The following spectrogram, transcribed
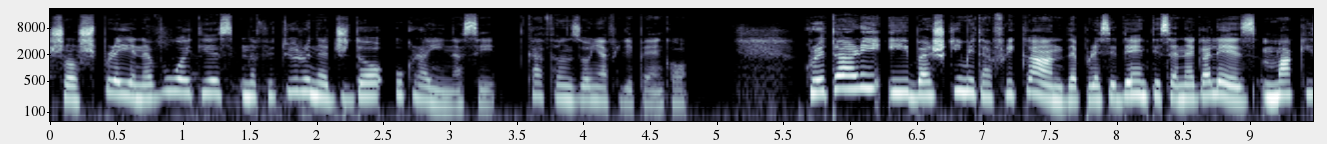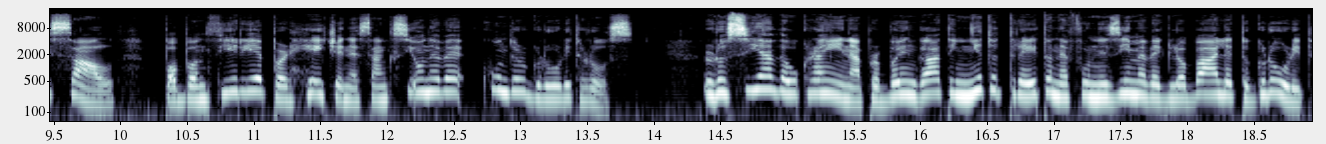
shoh shprehjen e vuajtjes në fytyrën e çdo ukrainasi, ka thënë zonja Filipenko. Kryetari i Bashkimit Afrikan dhe presidenti senegalez Macky Sall po bën thirrje për heqjen e sanksioneve kundër grurit rus. Rusia dhe Ukraina përbëjnë gati një të tretën e furnizimeve globale të grurit,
